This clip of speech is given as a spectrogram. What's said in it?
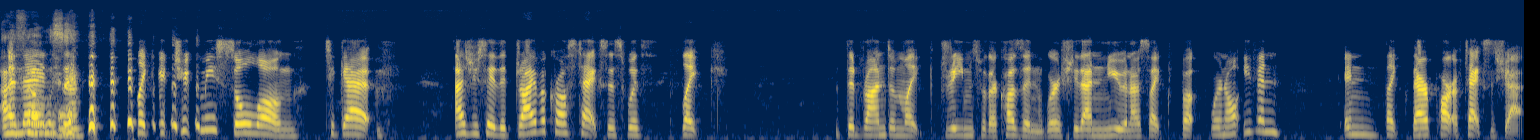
I And then- the same. like it took me so long to get as you say the drive across texas with like the random like dreams with her cousin where she then knew and i was like but we're not even in like their part of texas yet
